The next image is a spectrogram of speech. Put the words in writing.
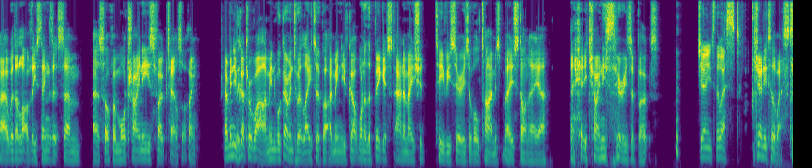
uh, with a lot of these things it's um uh, sort of a more chinese folk tale sort of thing i mean you've got to well i mean we'll go into it later but i mean you've got one of the biggest animation tv series of all time is based on a uh, a chinese series of books Journey to the West. journey to the west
